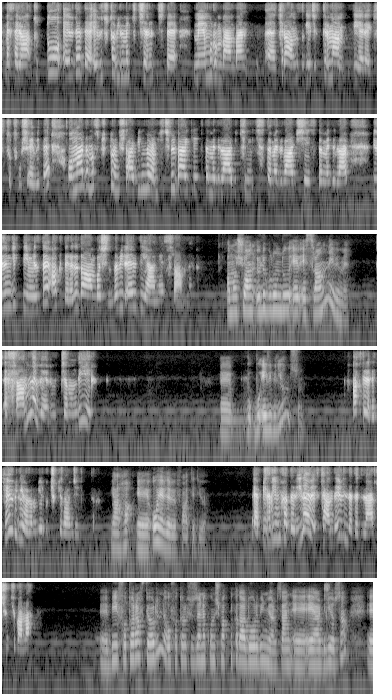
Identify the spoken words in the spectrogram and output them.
mesela tuttuğu evde de evi tutabilmek için işte memurum ben ben e, kiranızı geciktirmem diyerek tutmuş evi de. Onlar da nasıl tutturmuşlar bilmiyorum. Hiçbir belge istemediler, bir kimlik istemediler, bir şey istemediler. Bizim gittiğimizde Akdere'de dağın başında bir evdi yani Esra'nın evi. Ama şu an ölü bulunduğu ev Esra'nın evi mi? Esra'nın evi, Ümitcan'ın değil. Ee, bu, bu evi biliyor musun? Akdere'deki evi biliyorum. Bir buçuk yıl önce gittim. Ya ha, e, o evde vefat ediyor. Ya bildiğim kadarıyla evet kendi evinde dediler çünkü bana. Ee, Bir fotoğraf gördüm de o fotoğraf üzerine konuşmak ne kadar doğru bilmiyorum. Sen e, eğer biliyorsan e,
